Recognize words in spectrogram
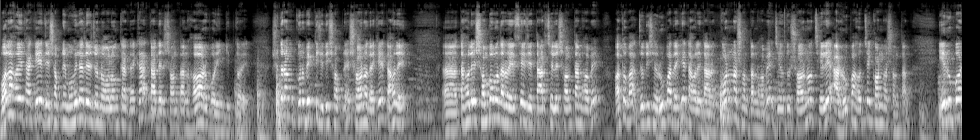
বলা হয়ে থাকে যে, স্বপ্নে মহিলাদের জন্য অলঙ্কার দেখা তাদের সন্তান হওয়ার উপর ইঙ্গিত করে। সুতরাং কোনো ব্যক্তি যদি স্বপ্নে স্বর্ণ দেখে, তাহলে তাহলে সম্ভাবনা রয়েছে যে, তার ছেলে সন্তান হবে, অথবা যদি সে রূপা দেখে, তাহলে তার কন্যা সন্তান হবে, যেহেতু স্বর্ণ ছেলে আর রূপা হচ্ছে কন্যা সন্তান। এর উপর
